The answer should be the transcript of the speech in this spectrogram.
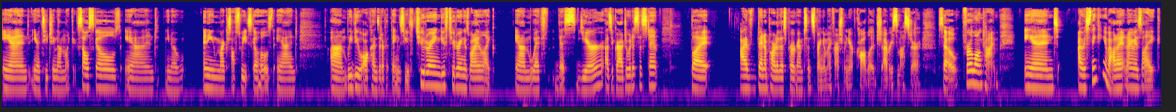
and you know, teaching them like Excel skills and you know any Microsoft Suite skills and um, we do all kinds of different things. Youth tutoring. Youth tutoring is what I like am with this year as a graduate assistant, but I've been a part of this program since spring of my freshman year of college every semester. So for a long time. And I was thinking about it and I was like,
